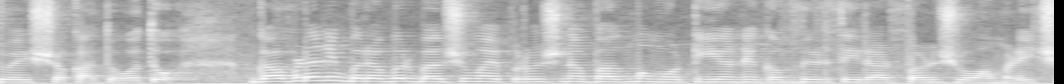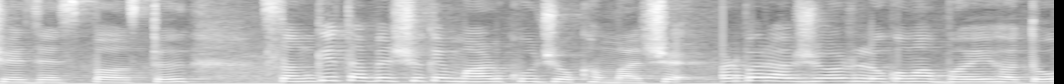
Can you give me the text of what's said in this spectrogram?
જોઈ શકાતો હતો. ગાબડાની બરાબર બાજુમાં એપ્રોચના ભાગમાં મોટી અને ગંભીર તિરાડ પણ જોવા મળી છે, જે સ્પષ્ટ સંકેત આપે છે કે માળખું જોખમમાં છે. સ્થળ પર હાજર લોકોમાં ભય હતો,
